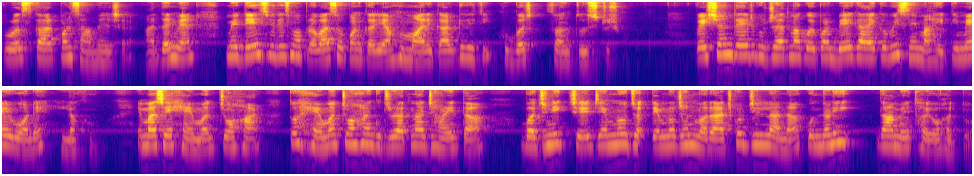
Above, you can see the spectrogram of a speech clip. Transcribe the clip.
પુરસ્કાર પણ સામેલ છે. આ દરમિયાન મેં દેશ વિદેશમાં પ્રવાસો પણ કર્યા. હું મારી કારકિર્દીથી ખૂબ જ સંતુષ્ટ છું. ક્વેશ્ચન તેર ગુજરાતમાં કોઈ પણ બે ગાયકો વિશે માહિતી મેળવો અને લખો. એમાં છે હેમંત ચૌહાણ. તો હેમંત ચૌહાણ ગુજરાતના જાણીતા ભજનીક છે. જેમનો તેમનો જન્મ રાજકોટ જિલ્લાના કુંદણી ગામે થયો હતો.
